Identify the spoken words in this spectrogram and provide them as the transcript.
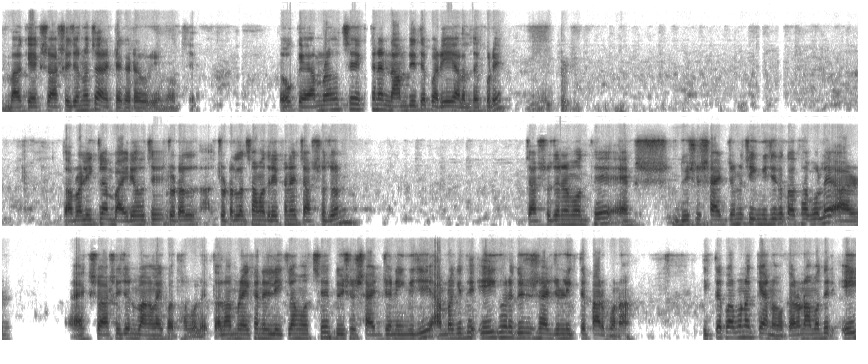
বাকি একশো আশি জন হচ্ছে আরেকটা ক্যাটাগরির মধ্যে। ওকে আমরা হচ্ছে এখানে নাম দিতে পারি আলাদা করে। তো আমরা লিখলাম বাইরে হচ্ছে টোটাল টোটাল আছে আমাদের এখানে চারশো জন। চারশো জনের মধ্যে দুইশো ষাট জন হচ্ছে ইংরেজিতে কথা বলে আর একশো আশি জন বাংলায় কথা বলে। তাহলে আমরা এখানে লিখলাম হচ্ছে দুইশো ষাট জন ইংরেজি। আমরা কিন্তু এই ঘরে দুইশো ষাট জন লিখতে পারব না। লিখতে পারব না কেন? কারণ আমাদের এই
